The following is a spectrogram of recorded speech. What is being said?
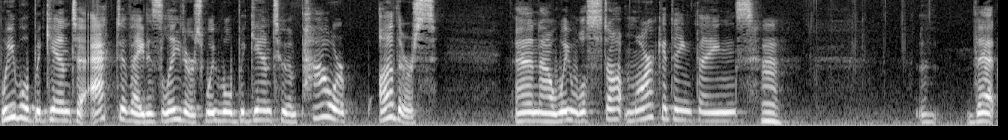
We will begin to activate as leaders. We will begin to empower others. And uh, we will stop marketing things that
